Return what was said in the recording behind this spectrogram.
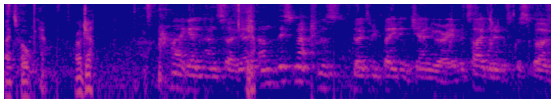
Thanks, Paul. Yeah. Roger. Hi again, Antonio. Um, this match was going to be played in January. At the time when it was postponed,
